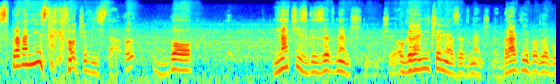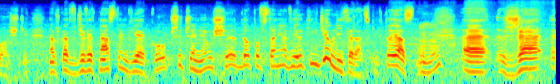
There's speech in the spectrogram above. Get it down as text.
Sprawa nie jest taka oczywista, bo nacisk zewnętrzny, czy ograniczenia zewnętrzne, brak niepodległości, na przykład w XIX wieku przyczynił się do powstania wielkich dzieł literackich, to jasne. E, że e,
